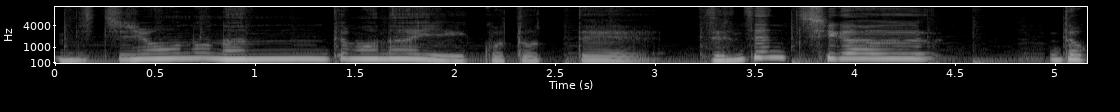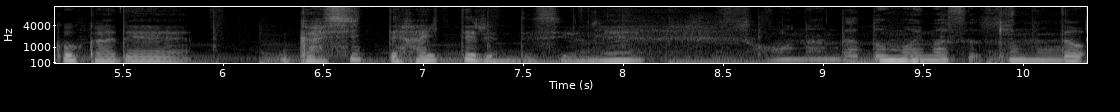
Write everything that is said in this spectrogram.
日常の何でもないことって全然違うどこかでガシって入ってるんですよね。そうなんだと思います。うん、きっと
